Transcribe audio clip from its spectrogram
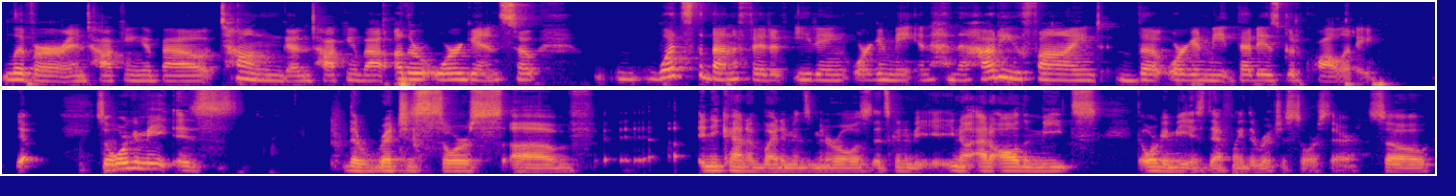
liver and talking about tongue and talking about other organs. So, what's the benefit of eating organ meat and how do you find the organ meat that is good quality? Yep. So, organ meat is the richest source of any kind of vitamins, minerals. It's going to be, you know, out of all the meats, the organ meat is definitely the richest source there. So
